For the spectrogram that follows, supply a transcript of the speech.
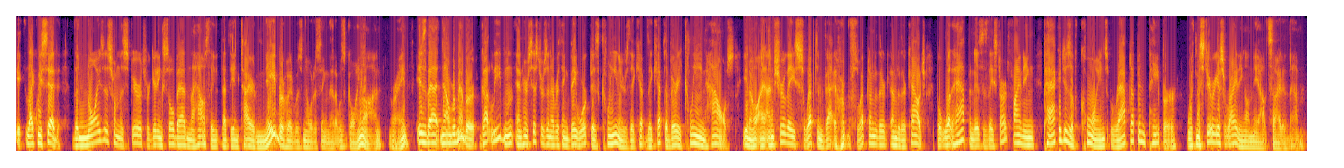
it, like we said, the noises from the spirits were getting so bad in the house they, that the entire neighborhood was noticing that it was going on, right? Is that now remember, Gottlieb and her sisters and everything, they worked as cleaners. They kept they kept a very clean house. You know, I, am sure they swept and va- swept under their under their couch. But what happened is is they start finding packages of coins wrapped up in paper with mysterious writing on the outside of them.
